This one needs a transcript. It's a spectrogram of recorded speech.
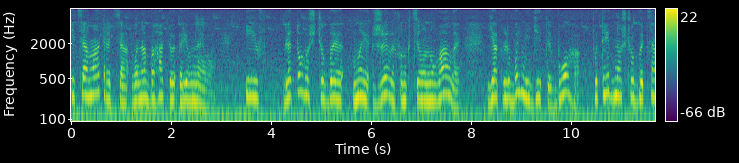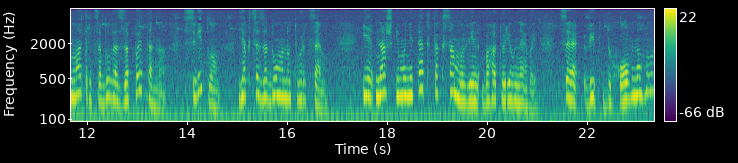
І ця матриця вона багаторівнева. І для того, щоб ми жили, функціонували як любимі діти Бога, потрібно, щоб ця матриця була запитана світлом, як це задумано творцем. І наш імунітет так само він багаторівневий. Це від духовного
